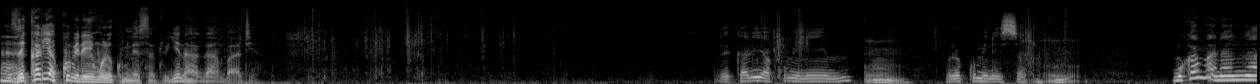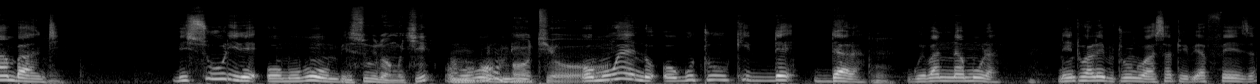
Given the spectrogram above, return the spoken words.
Mm. zekaliya kumi n'emu olwekumi nesatu ye n'agamba atya? Zekaliya kumi n'emu olwekumi n'essatu. Mukama n'aŋŋamba nti bisuulire omubumbi. Bisuubira omuki omubumbi. Otyo. Omuwendo ogutuukidde ddala gwe bannamula. Ne ntwala ebitundu asatu ebya ffeeza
